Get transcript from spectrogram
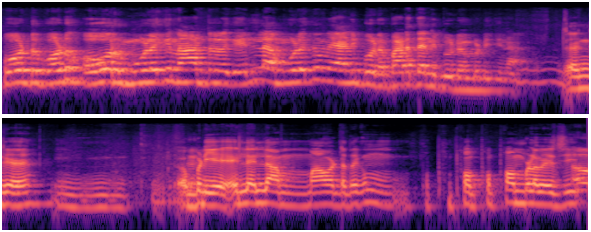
போட்டு போட்டு ஒவ்வொரு மூளைக்கும் நாட்டில் இருக்க எல்லா மூளைக்கும் அனுப்பிவிடுவேன் படத்தை அனுப்பிவிடுவேன் பிடிச்சினா. எங்கே? அப்படியே எல்லா எல்லா மாவட்டத்துக்கும் பொம்பளை பேசி. ஓ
